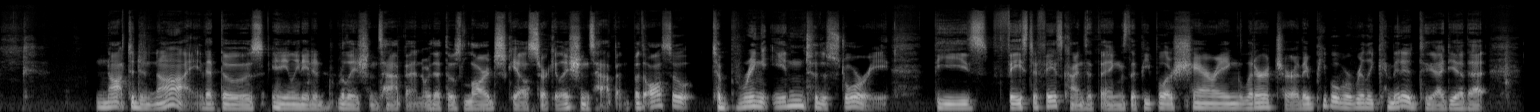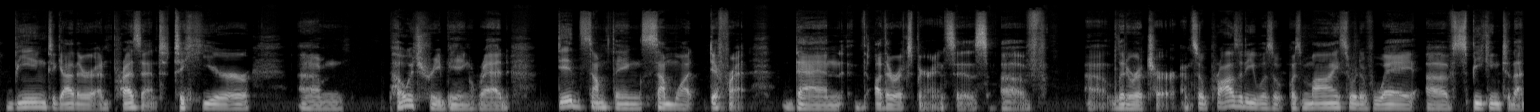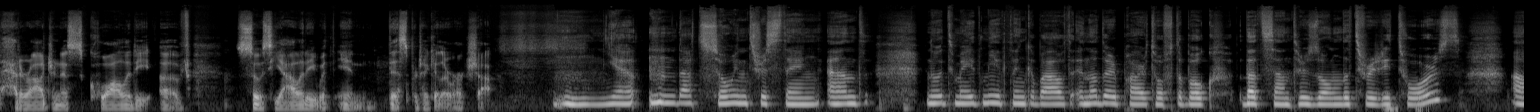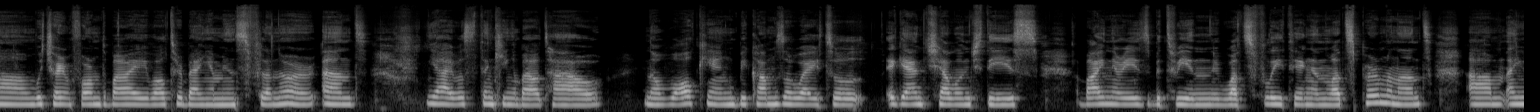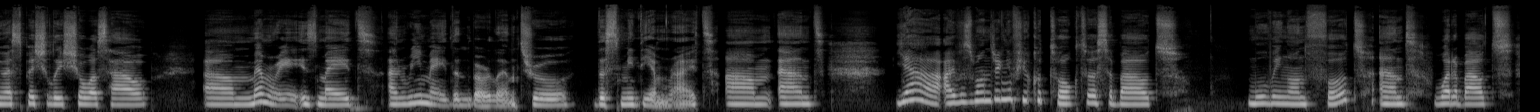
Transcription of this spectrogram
not to deny that those alienated relations happen or that those large scale circulations happen, but also to bring into the story these face to face kinds of things that people are sharing literature. They, people were really committed to the idea that being together and present to hear um, poetry being read did something somewhat different than other experiences of uh, literature. And so prosody was was my sort of way of speaking to that heterogeneous quality of sociality within this particular workshop. Mm, yeah, that's so interesting. And you know, it made me think about another part of the book that centers on literary tours, um, which are informed by Walter Benjamin's flaneur. And yeah, I was thinking about how you know walking becomes a way to again challenge these binaries between what's fleeting and what's permanent. Um, and you especially show us how um, memory is made and remade in Berlin through this medium, right? Um, and yeah, I was wondering if you could talk to us about moving on foot and what about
